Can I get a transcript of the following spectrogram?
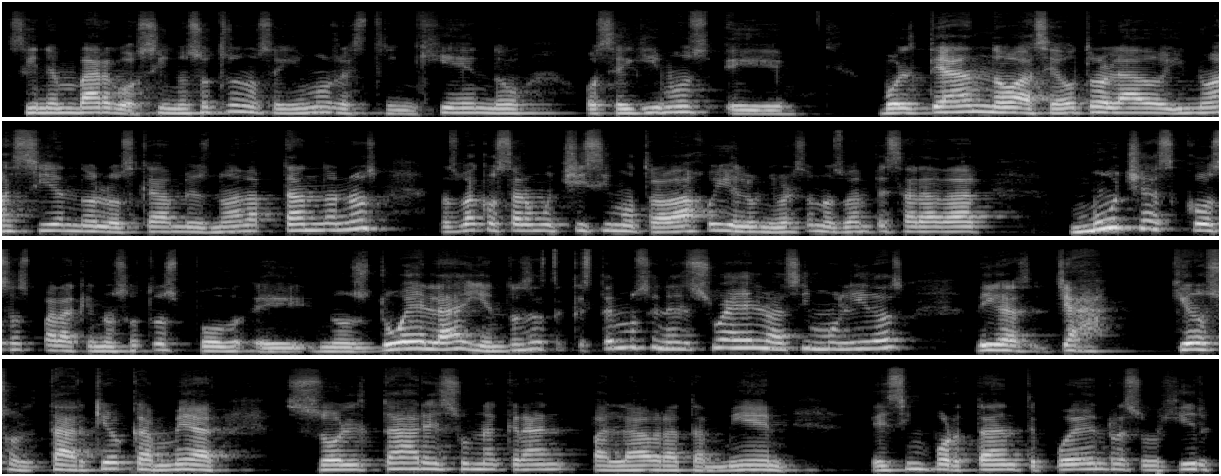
Sin embargo, si nosotros nos seguimos restringiendo o seguimos eh, volteando hacia otro lado y no haciendo los cambios, no adaptándonos, nos va a costar muchísimo trabajo y el universo nos va a empezar a dar muchas cosas para que nosotros eh, nos duela y entonces hasta que estemos en el suelo así molidos, digas, ya, quiero soltar, quiero cambiar. Soltar es una gran palabra también. Es importante, pueden resurgir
